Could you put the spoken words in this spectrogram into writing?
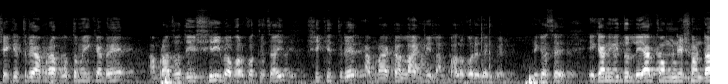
সেক্ষেত্রে আমরা প্রথমে এখানে আমরা যদি সিঁড়ি ব্যবহার করতে চাই, সেক্ষেত্রে আমরা একটা লাইন নিলাম। ভালো করে দেখবেন। ঠিক আছে? এখানে কিন্তু লেয়ার কম্বিনেশনটা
